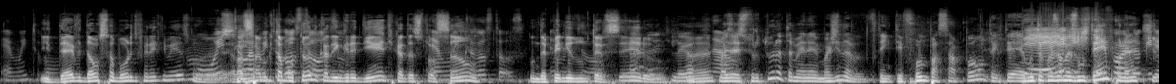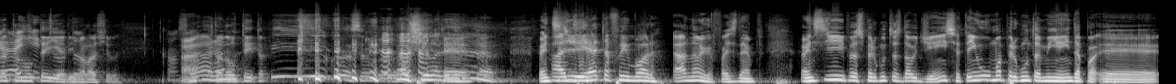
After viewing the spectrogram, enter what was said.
É muito E bom. deve dar um sabor diferente mesmo. Muito, Ela é sabe o que tá botando, cada ingrediente, cada É situação. muito gostoso. Não depende É do bom. terceiro. Ah, que legal. né? Mas a estrutura também, né? Imagina, tem que ter forno, passar pão, tem que ter. É Tem, muita coisa ao mesmo tempo, né? Sheila tá e UTI ali, vai lá, Sheila. Com Ah, tá na UTI, tá. Ih, o coração. Não, o Sheila ali, né? Antes A de... dieta foi embora. Ah, não, já faz tempo. Antes de ir para as perguntas da audiência, tem uma pergunta minha ainda. É,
